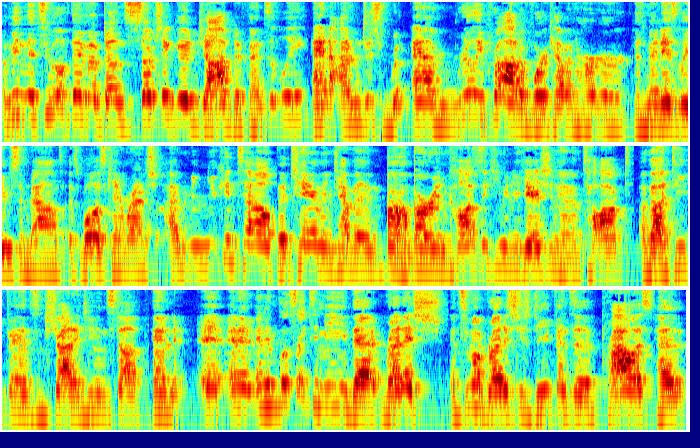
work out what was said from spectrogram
I mean, the two of them have done such a good job defensively, and I'm just and I'm really proud of where Kevin Huerter has made his leaps and bounds, as well as Cam Reddish. I mean, you can tell that Cam and Kevin um, are in constant communication and have talked about defense and strategy and stuff. And and it, and it looks like to me that Reddish and some of Reddish's defensive prowess has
